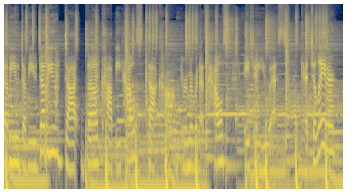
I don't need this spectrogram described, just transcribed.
www.thecopyhaus.com. And remember, that's house, H A U S. Catch you later.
